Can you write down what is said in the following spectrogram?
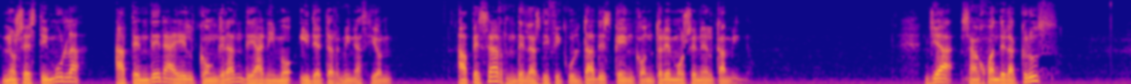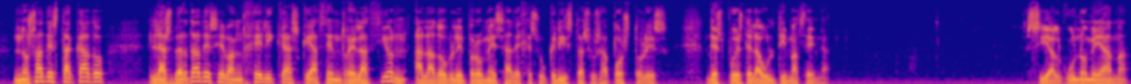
nos estimula a tender a él con grande ánimo y determinación, a pesar de las dificultades que encontremos en el camino. Ya San Juan de la Cruz nos ha destacado las verdades evangélicas que hacen relación a la doble promesa de Jesucristo a sus apóstoles después de la última cena. Si alguno me ama,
